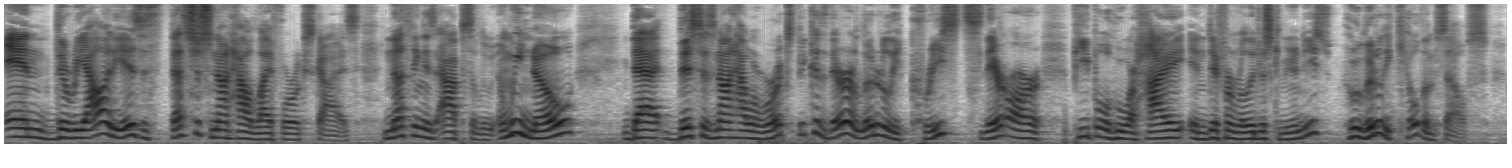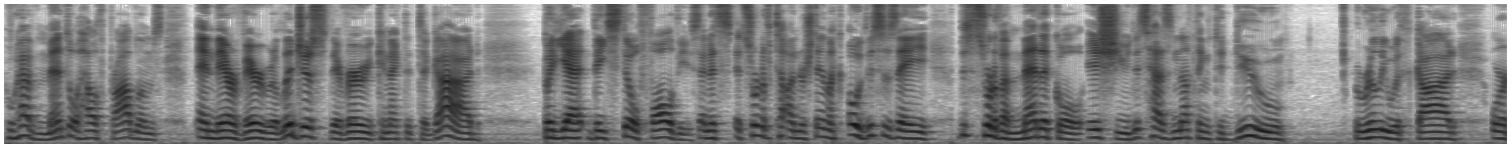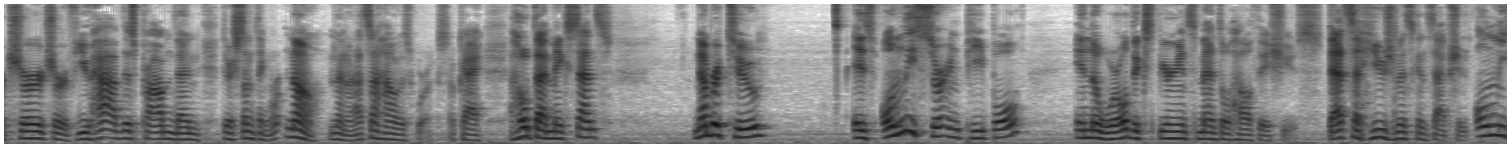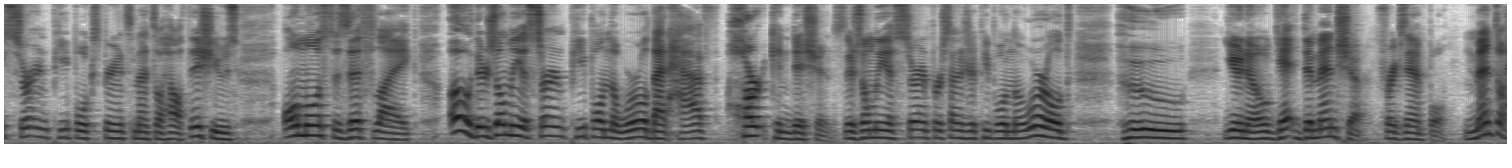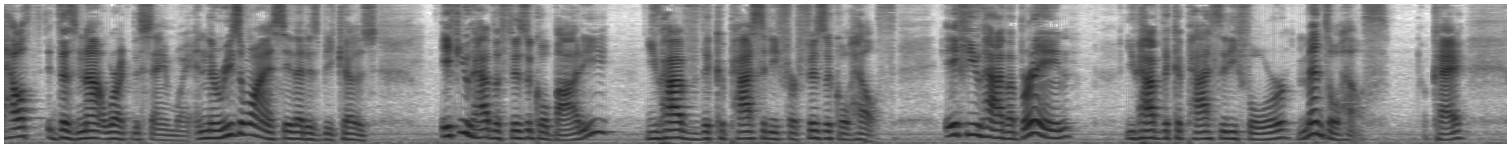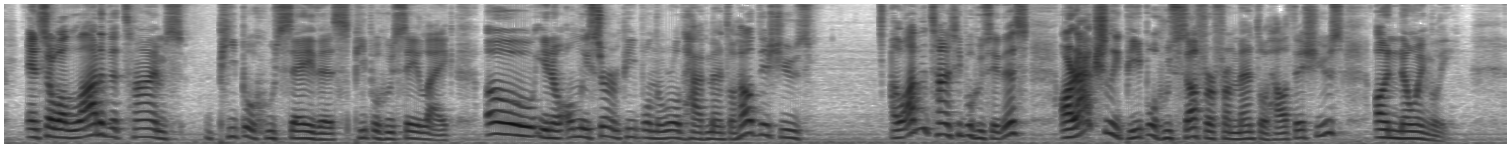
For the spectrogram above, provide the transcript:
And the reality is is that's just not how life works, guys. Nothing is absolute. And we know that this is not how it works because there are literally priests, there are people who are high in different religious communities who literally kill themselves who have mental health problems and they're very religious, they're very connected to God, but yet they still fall these. And it's it's sort of to understand like, oh, this is a this is sort of a medical issue. This has nothing to do really with God or church or if you have this problem then there's something no, no, no, that's not how this works, okay? I hope that makes sense. Number 2 is only certain people in the world experience mental health issues. That's a huge misconception. Only certain people experience mental health issues, almost as if, like, oh, there's only a certain people in the world that have heart conditions. There's only a certain percentage of people in the world who, you know, get dementia, for example. Mental health does not work the same way. And the reason why I say that is because if you have a physical body, you have the capacity for physical health if you have a brain, you have the capacity for mental health. Okay? And so a lot of the times, people who say this, people who say, like, oh, you know, only certain people in the world have mental health issues, a lot of the times people who say this are actually people who suffer from mental health issues unknowingly.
